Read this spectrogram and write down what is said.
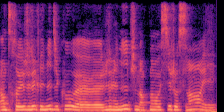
entre Jérémy, du coup, euh, Jérémy, puis maintenant aussi Jocelyn, et,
